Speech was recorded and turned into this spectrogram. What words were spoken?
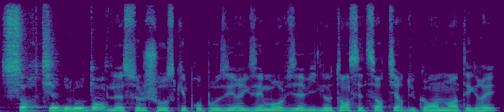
sortir de l'OTAN. La seule chose qui est proposée Eric Zemmour vis-à-vis de l'OTAN, c'est de sortir du commandement intégré.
